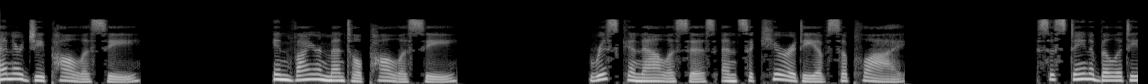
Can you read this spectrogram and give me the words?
Energy policy Environmental policy Risk analysis and security of supply Sustainability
